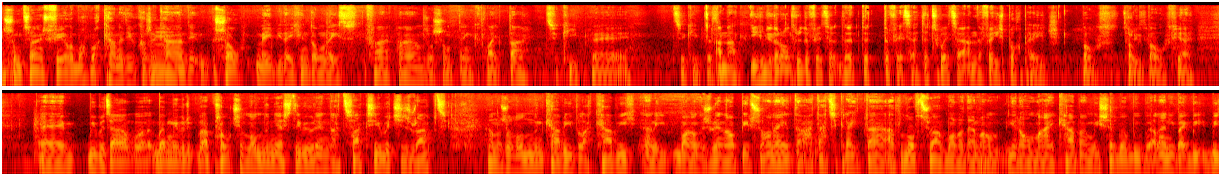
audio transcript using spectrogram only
sometimes feel, what, what can I do because mm. I can't do, so maybe they can donate five pounds or something like that to keep. Uh, to keep the and that, you can do that all through the Twitter, the, the, the, Twitter, the Twitter and the Facebook page. Both, through both, yeah. Um, we were down when we were approaching London yesterday. We were in that taxi which is wrapped, and there was a London cabbie, black cabbie, and he wound us in our beef. So, hey, that, that's great. That, I'd love to have one of them on, you know, my cab. And we said, well, we will anyway. We, we,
